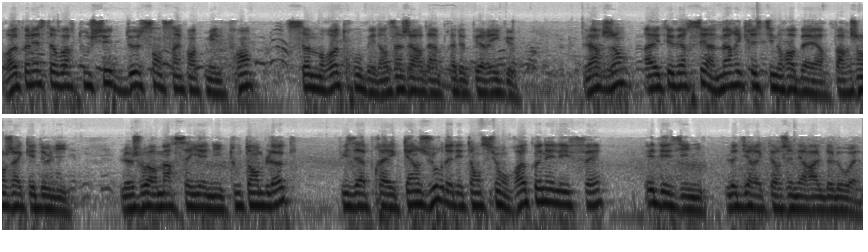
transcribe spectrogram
reconnaissent avoir touché 250 000 francs, somme retrouvée dans un jardin près de Périgueux. L'argent a été versé à Marie-Christine Robert par Jean-Jacques Edely. Le joueur marseillais nie tout en bloc, puis après 15 jours de détention reconnaît les faits et désigne le directeur général de l'OM.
